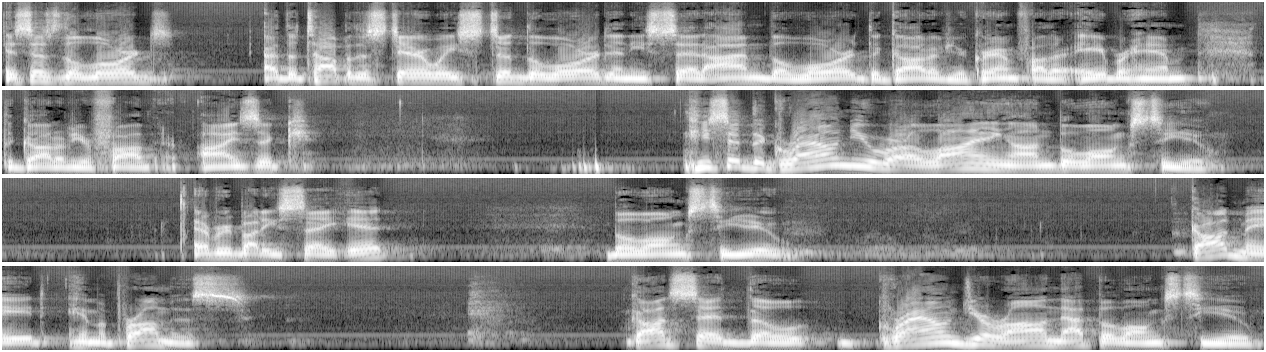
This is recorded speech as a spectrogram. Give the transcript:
it says, The Lord, at the top of the stairway stood the Lord, and he said, I'm the Lord, the God of your grandfather Abraham, the God of your father Isaac. He said, The ground you are lying on belongs to you. Everybody say, It belongs to you. God made him a promise. God said, The ground you're on, that belongs to you.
